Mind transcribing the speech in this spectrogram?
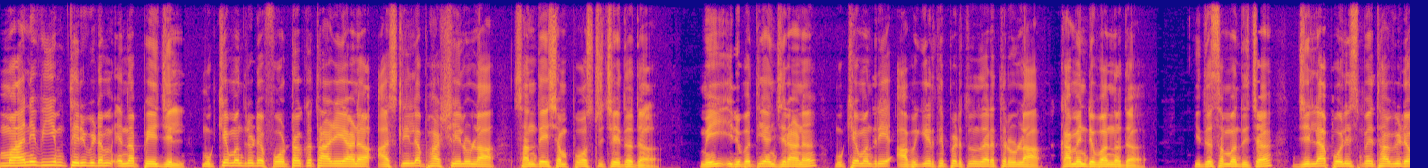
മാനവീയം തിരുവിടം എന്ന പേജിൽ മുഖ്യമന്ത്രിയുടെ ഫോട്ടോക്ക് താഴെയാണ് അശ്ലീല ഭാഷയിലുള്ള സന്ദേശം പോസ്റ്റ് ചെയ്തത്. മെയ് ഇരുപത്തിയഞ്ചിനാണ് മുഖ്യമന്ത്രിയെ അപകീർത്തിപ്പെടുത്തുന്ന തരത്തിലുള്ള കമന്റ് വന്നത്. ഇത് സംബന്ധിച്ച് ജില്ലാ പോലീസ് മേധാവിയുടെ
